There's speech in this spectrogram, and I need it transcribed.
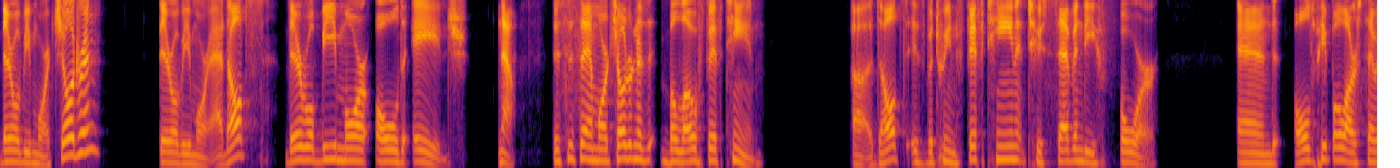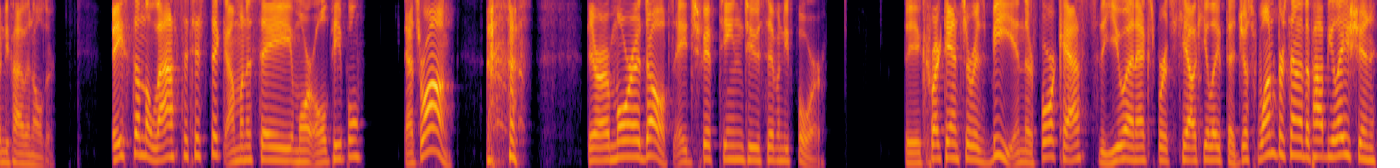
There will be more children, there will be more adults, there will be more old age. Now, this is saying more children is below 15. Uh, adults is between 15 to 74. And old people are 75 and older. Based on the last statistic, I'm going to say more old people. That's wrong. there are more adults age 15 to 74. The correct answer is B. In their forecasts, the UN experts calculate that just 1% of the population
